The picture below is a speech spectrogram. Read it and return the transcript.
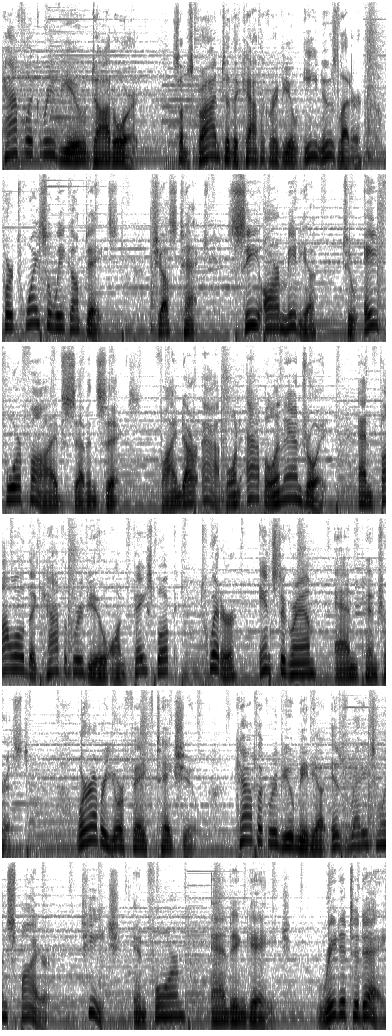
CatholicReview.org. Subscribe to the Catholic Review e newsletter for twice a week updates. Just text CR Media to 84576. Find our app on Apple and Android and follow the Catholic Review on Facebook, Twitter, Instagram, and Pinterest. Wherever your faith takes you, Catholic Review Media is ready to inspire, teach, inform, and engage. Read it today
